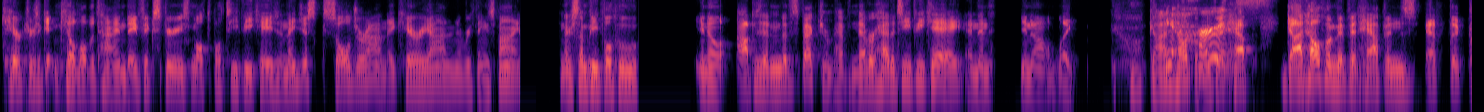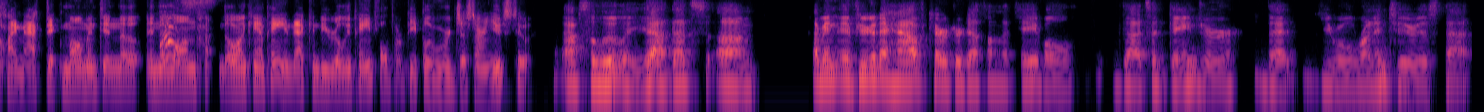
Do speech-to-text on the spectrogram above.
characters are getting killed all the time. They've experienced multiple tpks and they just soldier on. They carry on and everything's fine. And there's some people who you know opposite end of the spectrum have never had a tpk and then you know like oh, god It help them if it hap- god help them if it happens at the climactic moment in the in the long the long campaign. That can be really painful for people who are just aren't used to it. Absolutely. Yeah, that's um I mean if you're going to have character death on the table, that's a danger that you will run into is that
